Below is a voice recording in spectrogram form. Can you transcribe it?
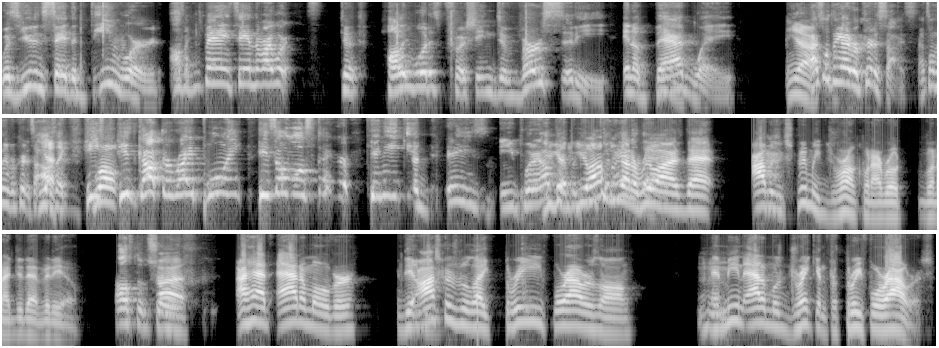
was you didn't say the D word. I was like, man ain't saying the right word. Hollywood is pushing diversity in a hmm. bad way. Yeah. That's the only thing I ever criticized. That's only thing I ever criticized. I was like, he's well- he's got the right point. He's almost there. Can he? And he's you put it out You, there. but you also got to handle that. realize that I was extremely drunk when I wrote when I did that video. Also true. Uh, I had Adam over. The Mhm. Oscars were like three, four hours long, and Mhm, me and Adam was drinking for three, four hours.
